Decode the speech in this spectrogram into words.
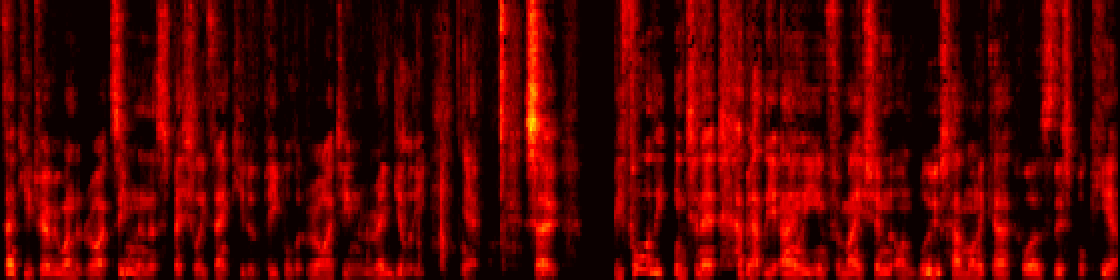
thank you to everyone that writes in and especially thank you to the people that write in regularly. Yeah. So before the internet, about the only information on blues harmonica was this book here.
